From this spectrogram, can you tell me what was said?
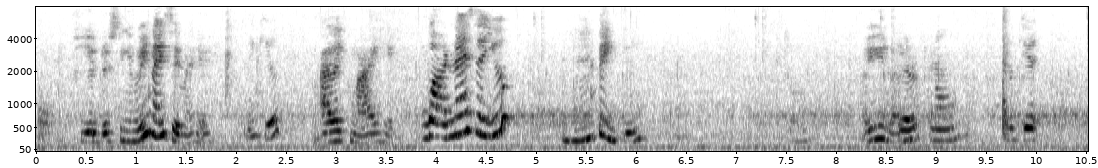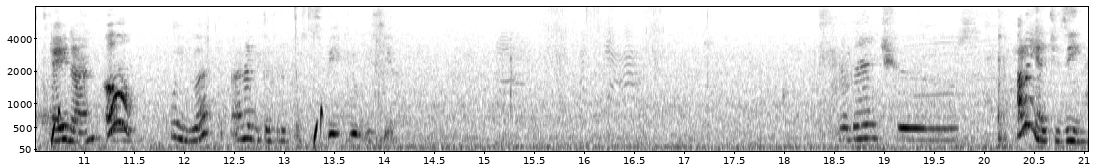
Oh, you're dressing very nice in my hair. Thank you. I like my hair. Wow. Nice are you? Mm-hmm, thank you. Are you done? Here. No. Not yet. Are you done? Oh! Wait, what? I'm not because because this baby over here. I'm gonna choose. How long are you choosing?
